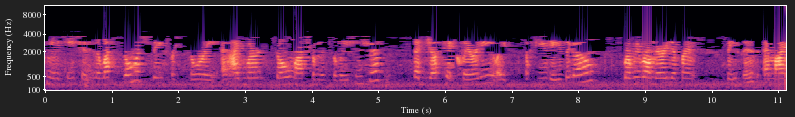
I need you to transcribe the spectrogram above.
communication. And it left so much space for story. And I've learned so much from this relationship that just hit clarity like a few days ago where we were on very different spaces and my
